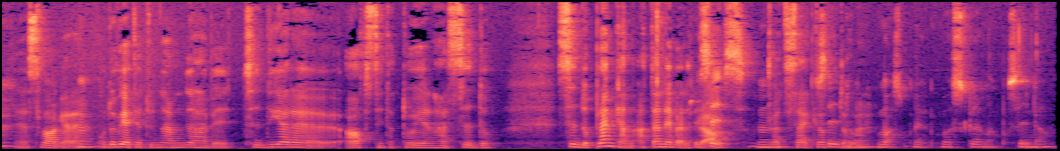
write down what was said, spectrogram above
eh, svagare. Och då vet jag att du nämnde här vid tidigare avsnitt att då är den här sido, sidoplankan, att den är väldigt Precis. bra. För att stärka upp de här. Sidomusklerna på sidan.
